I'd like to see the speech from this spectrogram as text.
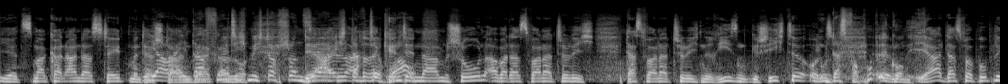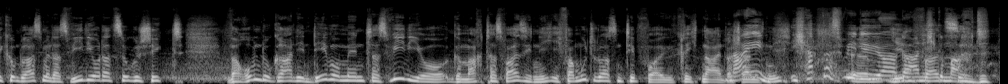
jetzt mal kein Understatement, Herr Ja, aber da Steinberg. fühlte also, ich mich doch schon der sehr- eine ich oder andere dachte, kennt wow. den Namen schon, aber das war natürlich, das war natürlich eine Riesengeschichte. Und, Und das vor Publikum. Ähm, ja, das war Publikum. Du hast mir das Video dazu geschickt. Warum du gerade in dem Moment das Video gemacht hast, weiß ich nicht. Ich vermute, du hast einen Tipp vorher gekriegt. Nein, wahrscheinlich Nein, nicht. ich habe das Video Ähm, ja gar nicht gemacht.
